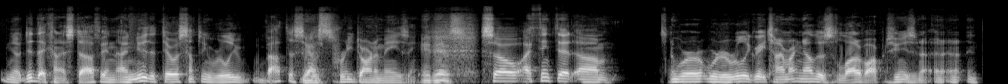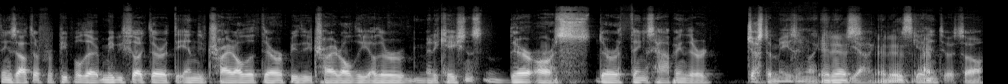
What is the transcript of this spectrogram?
you know, did that kind of stuff and I knew that there was something really about this Yes. was pretty darn amazing. It is. So I think that um, we're we're at a really great time right now. There's a lot of opportunities and, and, and things out there for people that maybe feel like they're at the end. They've tried all the therapy, they've tried all the other medications. There are there are things happening that are just amazing. Like It is. yeah, It is. Get I'm- into it. So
